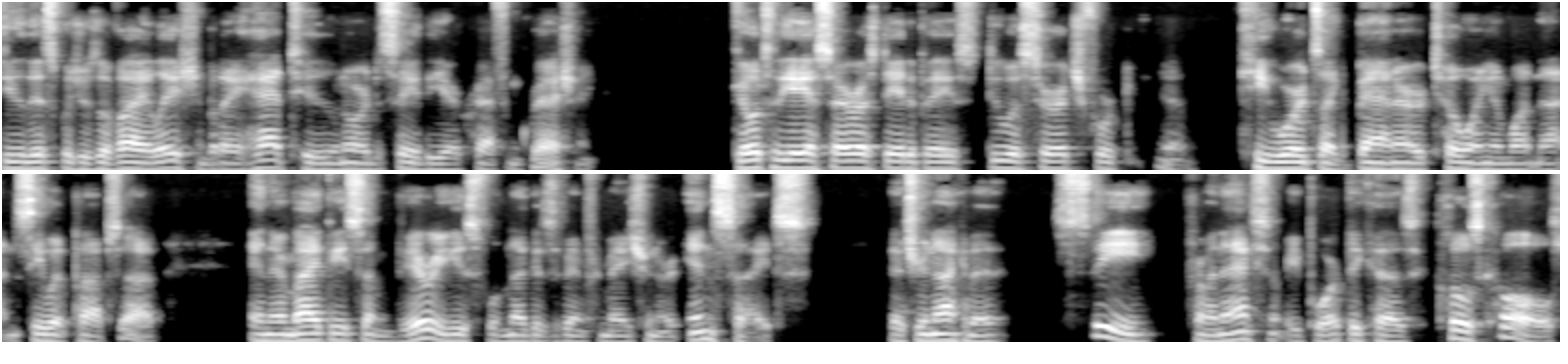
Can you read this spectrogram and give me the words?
do this, which was a violation, but I had to in order to save the aircraft from crashing." Go to the ASRS database, do a search for you know, keywords like banner, towing, and whatnot, and see what pops up. And there might be some very useful nuggets of information or insights that you're not going to see from an accident report because close calls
